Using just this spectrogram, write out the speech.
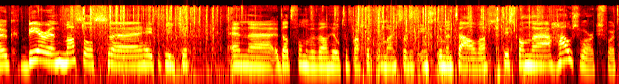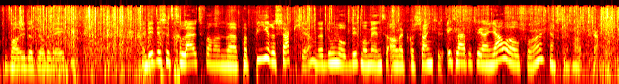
Leuk. Beer and Muscles eh, heet het liedje. En eh, dat vonden we wel heel toepasselijk, ondanks dat het instrumentaal was. Het is van eh, Houseworks, voor het geval u dat wilde weten. En dit is het geluid van een papieren zakje. Daar doen we op dit moment alle croissantjes. Ik laat het weer aan jou over, hoor. Ja, dat is wel koud.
